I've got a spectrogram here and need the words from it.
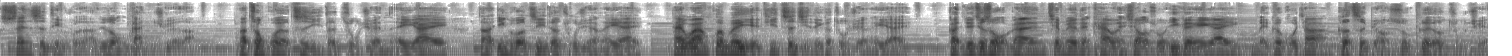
sensitive 的有这种感觉了。那中国有自己的主权 AI，那英国有自己的主权 AI，台湾会不会也提自己的一个主权 AI？感觉就是我刚才前面有点开玩笑说，一个 AI 每个国家各自表述各有主权，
